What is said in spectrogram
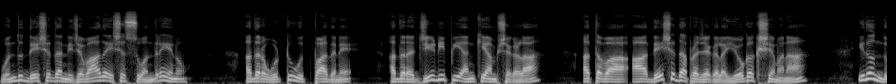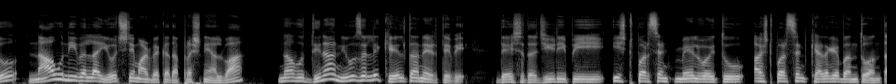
ಒಂದು ದೇಶದ ನಿಜವಾದ ಯಶಸ್ಸು ಅಂದರೆ ಏನು? ಅದರ ಒಟ್ಟು ಉತ್ಪಾದನೆ, ಅದರ ಜಿಡಿಪಿ ಅಂಕಿಅಂಶಗಳ, ಅಥವಾ ಆ ದೇಶದ ಪ್ರಜೆಗಳ ಯೋಗಕ್ಷೇಮನ? ಇದೊಂದು ನಾವು ನೀವೆಲ್ಲ ಯೋಚನೆ ಮಾಡಬೇಕಾದ ಪ್ರಶ್ನೆ ಅಲ್ವಾ? ನಾವು ದಿನ ನ್ಯೂಸಲ್ಲಿ ಕೇಳ್ತಾನೆ ಇರ್ತೀವಿ. ದೇಶದ ಜಿ ಡಿ ಪಿ ಇಷ್ಟು ಪರ್ಸೆಂಟ್ ಮೇಲ್ವೋಯ್ತು ಅಷ್ಟು ಪರ್ಸೆಂಟ್ ಕೆಳಗೆ ಬಂತು ಅಂತ.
